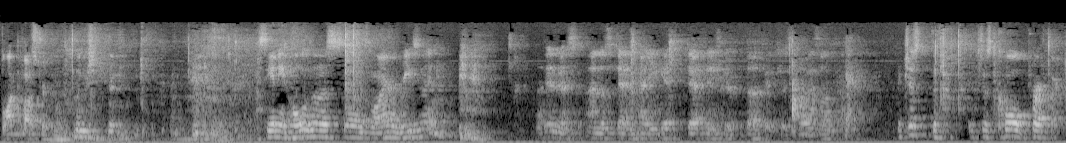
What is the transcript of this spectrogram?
blockbuster conclusion. See any holes in this, uh, this line of reasoning? I didn't understand how you get the definition of perfect just horizontal. It's just it's just called perfect.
